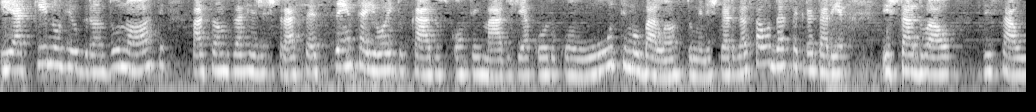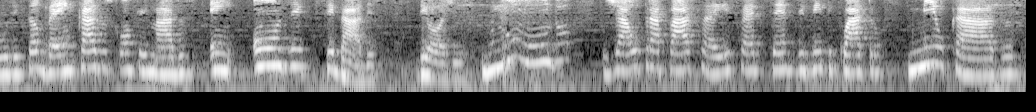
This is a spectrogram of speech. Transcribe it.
E aqui no Rio Grande do Norte, passamos a registrar 68 casos confirmados, de acordo com o último balanço do Ministério da Saúde, da Secretaria Estadual de Saúde, também casos confirmados em 11 cidades. Diógenes, no mundo já ultrapassa aí 724 mil casos,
